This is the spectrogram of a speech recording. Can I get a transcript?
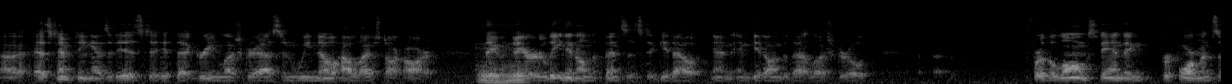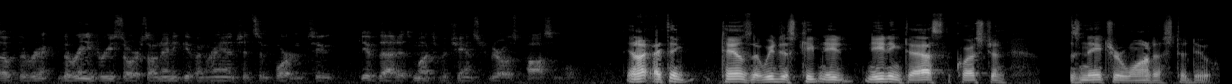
Uh, as tempting as it is to hit that green lush grass, and we know how livestock are, they, they are leaning on the fences to get out and, and get onto that lush growth. Uh, For the long-standing performance of the, the range resource on any given ranch, it's important to give that as much of a chance to grow as possible. And I, I think, Tanse, that we just keep need, needing to ask the question, what does nature want us to do?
